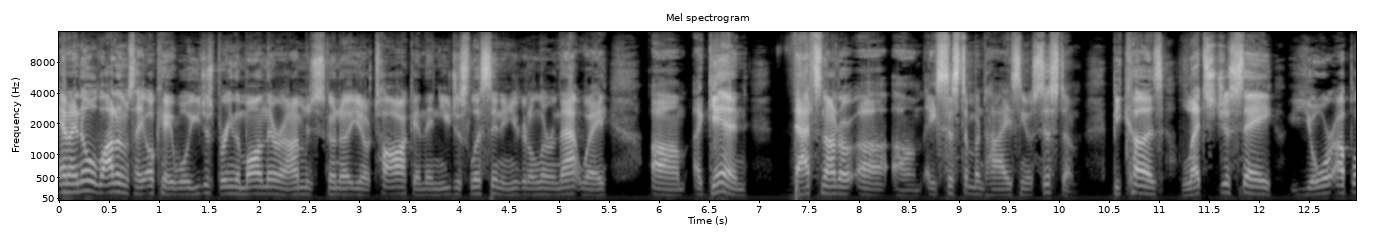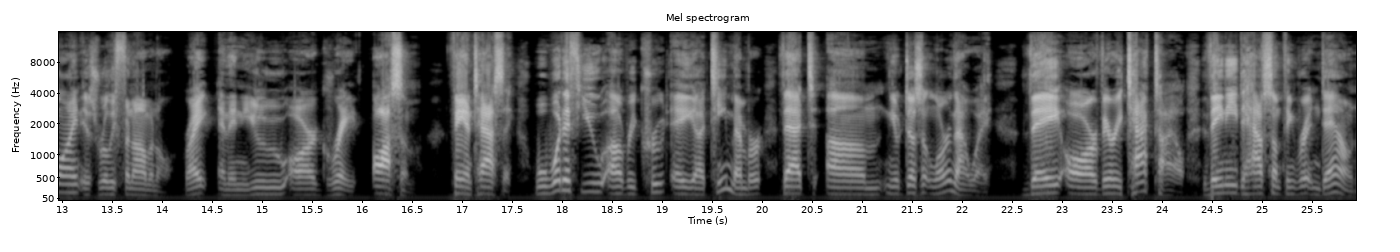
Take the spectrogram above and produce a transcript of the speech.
And i know a lot of them say okay well you just bring them on there i'm just going to you know talk and then you just listen and you're going to learn that way. Um, again that's not a, a, um, a systematized you know system because let's just say your upline is really phenomenal right? And then you are great. Awesome. Fantastic. Well, what if you uh, recruit a, a, uh, team member that um, you know doesn't learn that way? They are very tactile. They need to have something written down.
